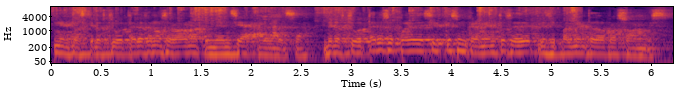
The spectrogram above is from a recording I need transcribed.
mientras que los tributarios han observado una tendencia al alza. De los tributarios se puede decir que su incremento se debe principalmente a dos razones.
